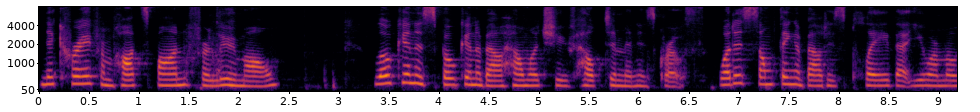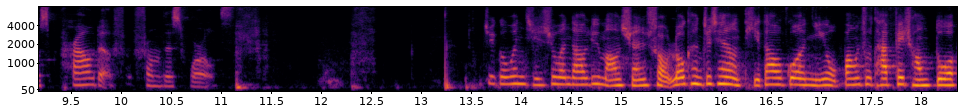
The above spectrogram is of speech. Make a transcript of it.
Nick Ray from Hotspawn for Lu Mao. Loken has spoken about how much you've helped him in his growth. What is something about his play that you are most proud of from this Worlds? 这个问题是问到绿毛选手 Loken 之前有提到过，你有帮助他非常多。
